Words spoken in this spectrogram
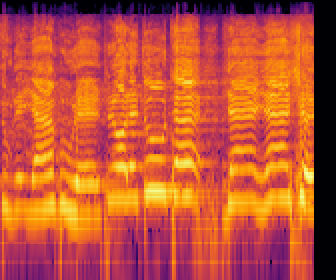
သူလည်းရမ်းပူတယ်ကျွန်တော်လည်းတူးထက်ရမ်းရမ်းရှေ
